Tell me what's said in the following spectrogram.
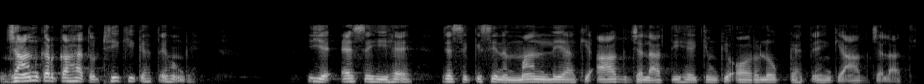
जानकर कहा तो ठीक ही कहते होंगे। ये ऐसे ही है जैसे किसी ने मान लिया कि आग जलाती है क्योंकि और लोग कहते हैं कि आग जलाती।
